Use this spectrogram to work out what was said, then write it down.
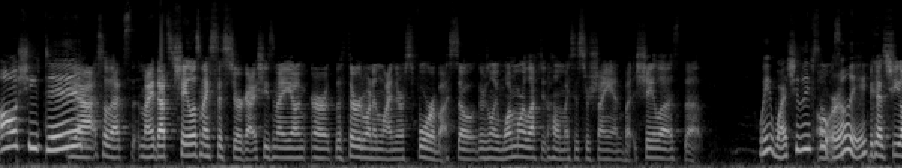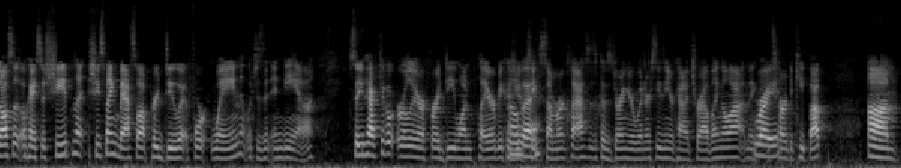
Oh, she did. Yeah, so that's my that's Shayla's my sister, guys. She's my young or the third one in line. There's four of us, so there's only one more left at home. My sister Cheyenne, but Shayla is the Wait, why'd she leave so Almost. early? because she also okay. So she she's playing basketball at Purdue at Fort Wayne, which is in Indiana. So you have to go earlier for a D1 player because you have to take summer classes because during your winter season you're kind of traveling a lot and they, Right. it's hard to keep up. Um,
